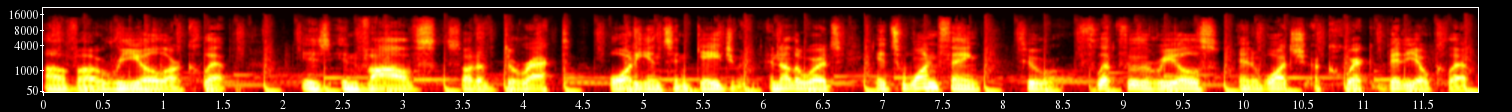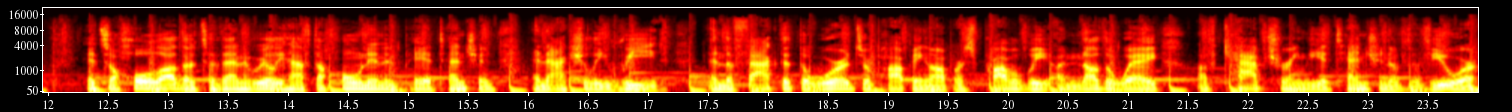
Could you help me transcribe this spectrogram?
of a reel or clip is involves sort of direct audience engagement. In other words, it's one thing to flip through the reels and watch a quick video clip. It's a whole other to then really have to hone in and pay attention and actually read. And the fact that the words are popping up is probably another way of capturing the attention of the viewer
